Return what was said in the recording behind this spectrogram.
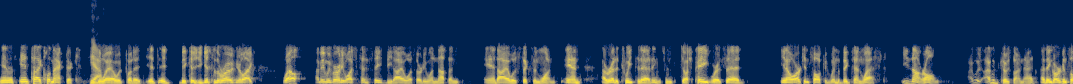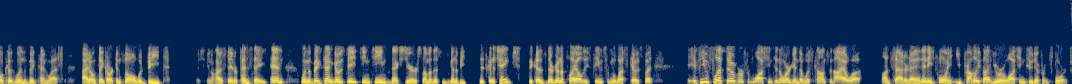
And it's anticlimactic yeah. is the way I would put it. It it because you get to the road and you're like, well, I mean, we've already watched Penn State beat Iowa 31 nothing, and Iowa's six and one. And I read a tweet today, I think it was from Josh Pate, where it said you know, Arkansas could win the Big Ten West. He's not wrong. I would I would co-sign that. I think Arkansas could win the Big Ten West. I don't think Arkansas would beat Michigan, Ohio State, or Penn State. And when the Big Ten goes to 18 teams next year, some of this is going to be it's going to change because they're going to play all these teams from the West Coast. But if you flipped over from Washington, Oregon to Wisconsin, Iowa on Saturday at any point, you probably thought you were watching two different sports.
